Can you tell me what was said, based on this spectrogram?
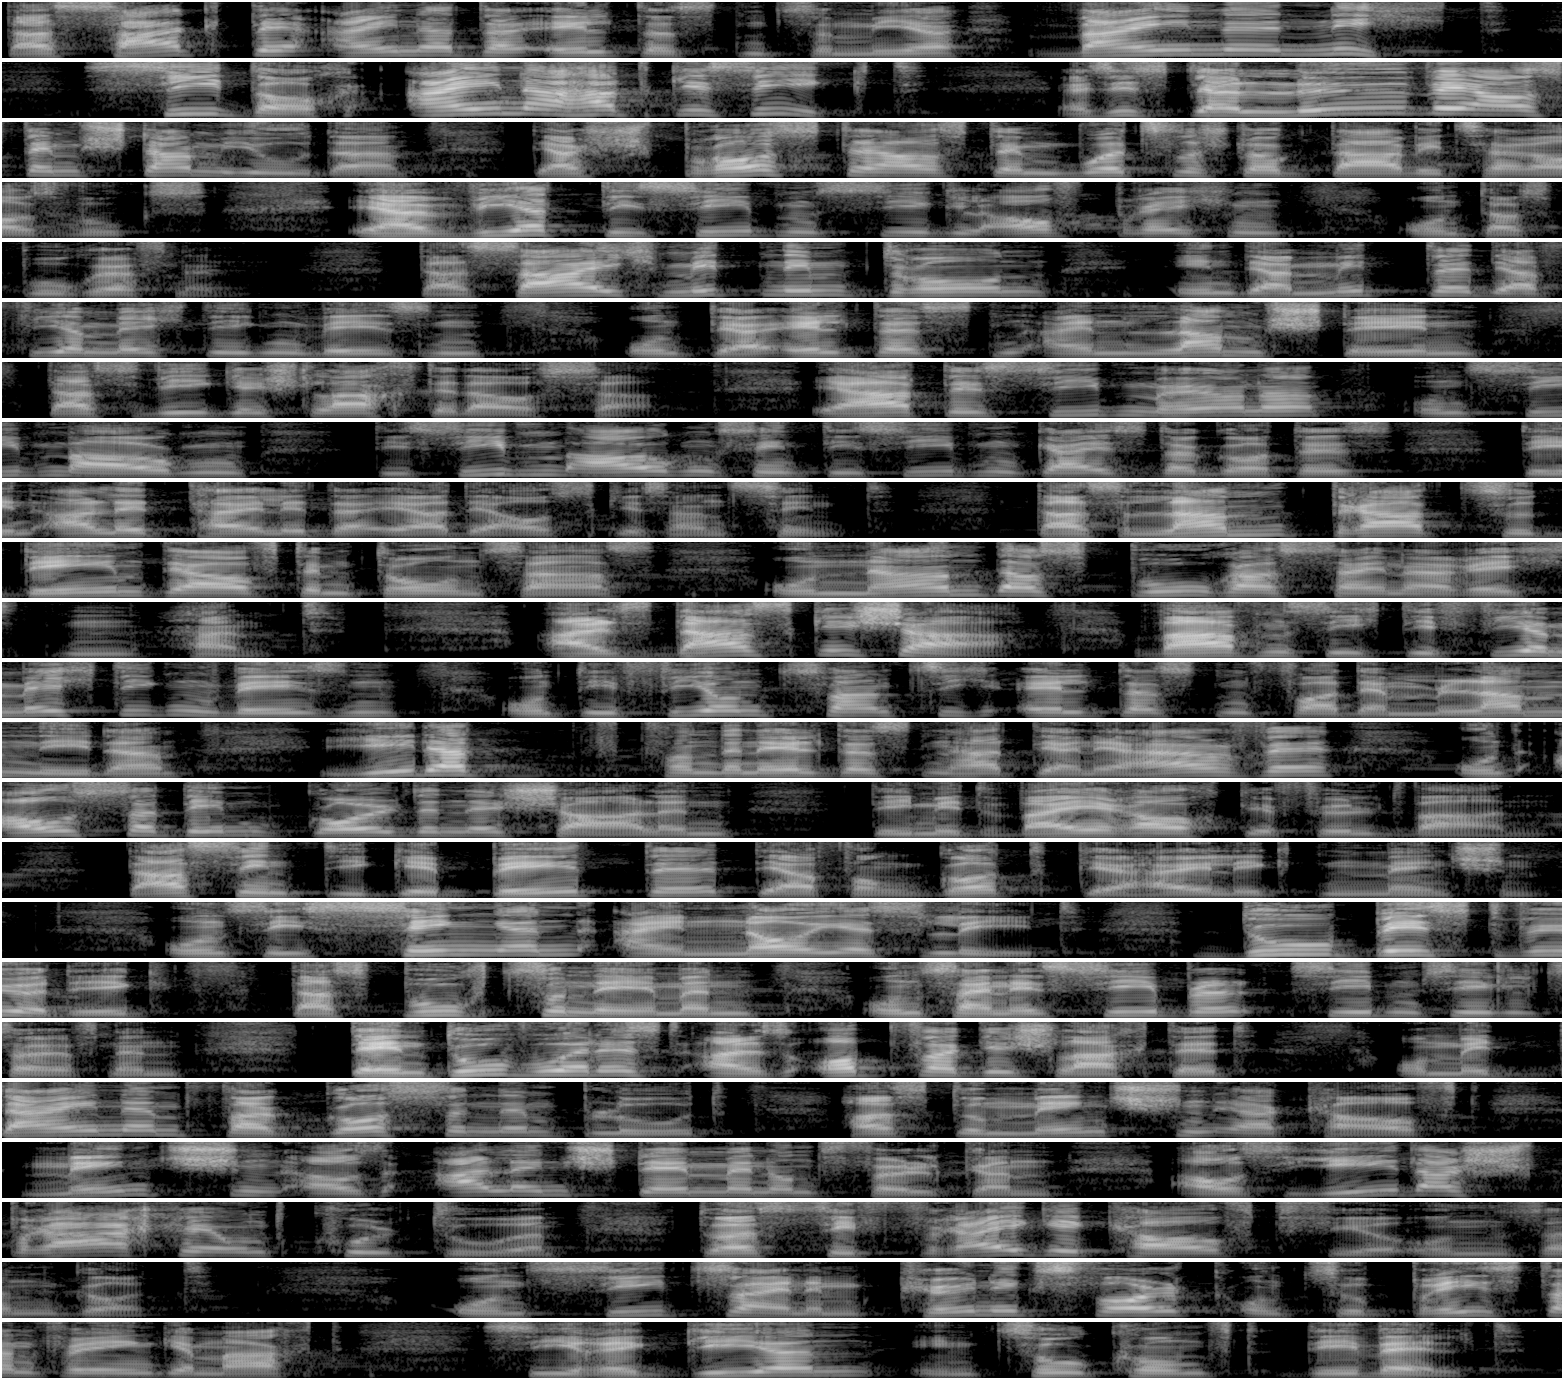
Da sagte einer der Ältesten zu mir, weine nicht sieh doch, einer hat gesiegt. Es ist der Löwe aus dem Stamm Juda, der Spross, der aus dem Wurzelstock Davids herauswuchs. Er wird die sieben Siegel aufbrechen und das Buch öffnen. Da sah ich mitten im Thron in der Mitte der vier mächtigen Wesen und der Ältesten ein Lamm stehen, das wie geschlachtet aussah. Er hatte sieben Hörner und sieben Augen. Die sieben Augen sind die sieben Geister Gottes, die in alle Teile der Erde ausgesandt sind. Das Lamm trat zu dem, der auf dem Thron saß, und nahm das Buch aus seiner rechten Hand. Als das geschah, warfen sich die vier mächtigen Wesen und die 24 Ältesten vor dem Lamm nieder. Jeder von den Ältesten hatte eine Harfe und außerdem goldene Schalen, die mit Weihrauch gefüllt waren. Das sind die Gebete der von Gott geheiligten Menschen. Und sie singen ein neues Lied. Du bist würdig, das Buch zu nehmen und seine sieben, Siegel zu öffnen, denn du wurdest als Opfer geschlachtet und mit deinem vergossenen Blut hast du Menschen erkauft, Menschen aus allen Stämmen und Völkern, aus jeder Sprache und Kultur. Du hast sie freigekauft für unseren Gott und sie zu einem Königsvolk und zu Priestern für ihn gemacht. Sie regieren in Zukunft die Welt.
